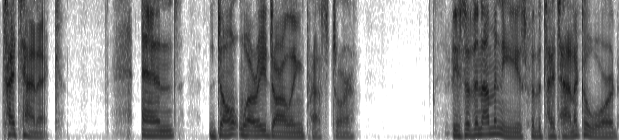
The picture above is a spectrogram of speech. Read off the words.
Titanic, and Don't Worry, Darling Press Tour. These are the nominees for the Titanic Award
